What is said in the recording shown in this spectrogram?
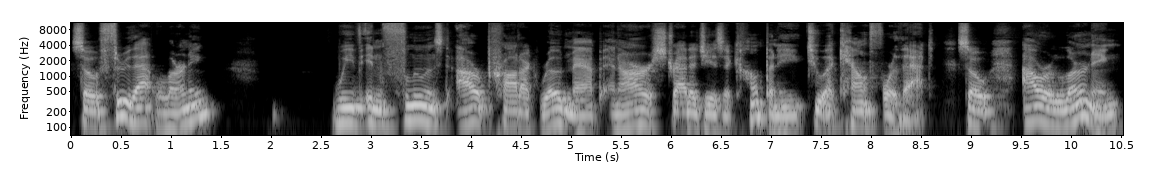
So through that learning, we've influenced our product roadmap and our strategy as a company to account for that. So our learning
